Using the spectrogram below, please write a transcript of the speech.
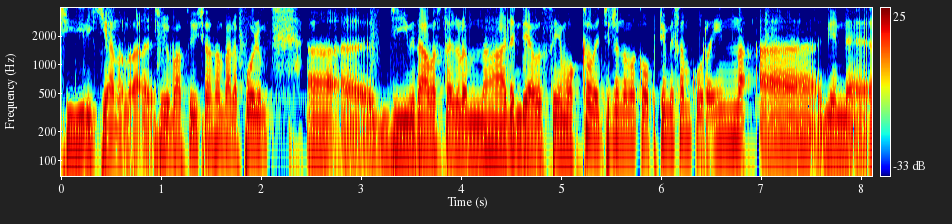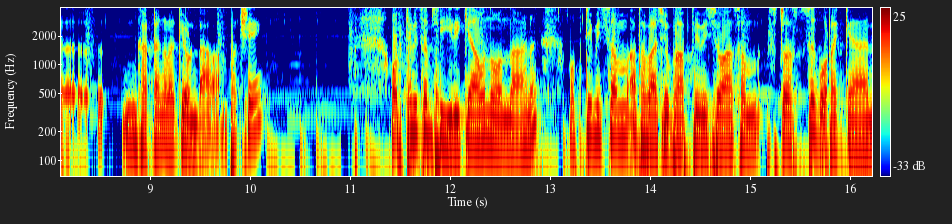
ശീലിക്കുക എന്നുള്ളതാണ്. ശുഭാപ്തി വിശ്വാസം പലപ്പോഴും ജീവിതാവസ്ഥകളും നാടിന്റെ അവസ്ഥയും ഒക്കെ വെച്ചിട്ട് നമുക്ക് ഒപ്റ്റിമിസം കുറയുന്ന പിന്നെ ഘട്ടങ്ങളൊക്കെ ഉണ്ടാവാം. പക്ഷേ ഒപ്റ്റിമിസം ശീലിക്കാവുന്ന ഒന്നാണ്. ഒപ്റ്റിമിസം അഥവാ ശുഭാപ്തി വിശ്വാസം സ്ട്രെസ്സ് കുറയ്ക്കാൻ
